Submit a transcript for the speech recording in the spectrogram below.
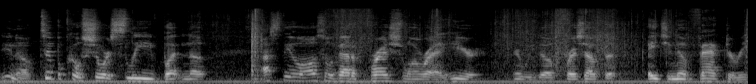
You know, typical short sleeve button up. I still also got a fresh one right here. Here we go, fresh out the H&M factory.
